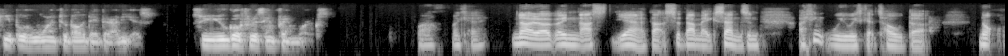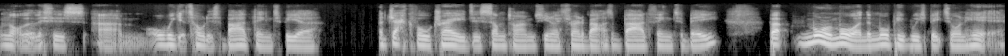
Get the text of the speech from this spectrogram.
people who wanted to validate their ideas. So you go through the same frameworks. Wow. Okay. No, I mean that's yeah, that's that makes sense. And I think we always get told that not not that this is um or we get told it's a bad thing to be a a jack of all trades is sometimes you know thrown about as a bad thing to be but more and more, and the more people we speak to on here,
